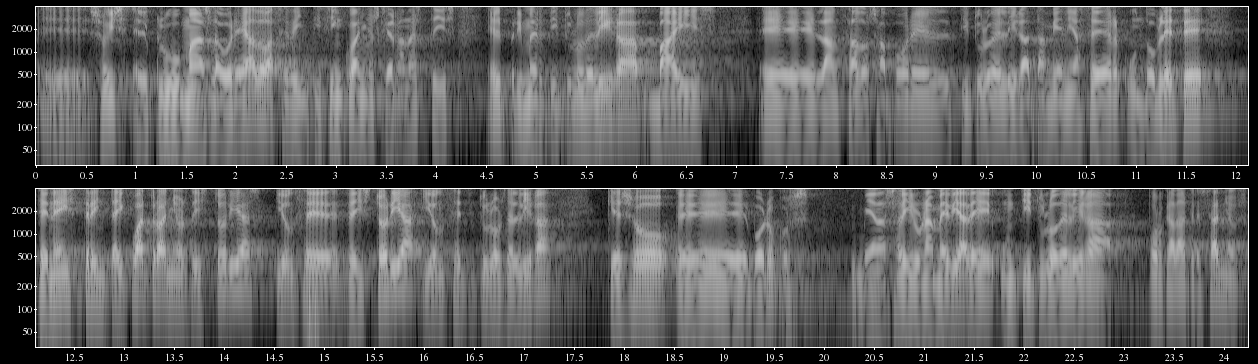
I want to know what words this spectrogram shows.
Eh, sois el club más laureado, hace 25 años que ganasteis el primer título de liga, vais eh, lanzados a por el título de liga también y hacer un doblete. Tenéis 34 años de, historias y 11 de historia y 11 títulos de liga que eso, eh, bueno, pues viene a salir una media de un título de liga por cada tres años.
